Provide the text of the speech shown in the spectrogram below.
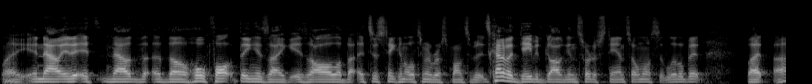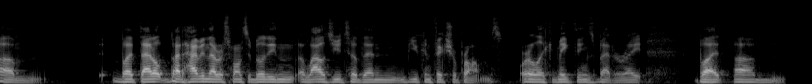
like and now it, it's now the, the whole fault thing is like is all about it's just taking ultimate responsibility. It's kind of a david goggins sort of stance almost a little bit but um but that'll but having that responsibility allows you to then you can fix your problems or like make things better right? But um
